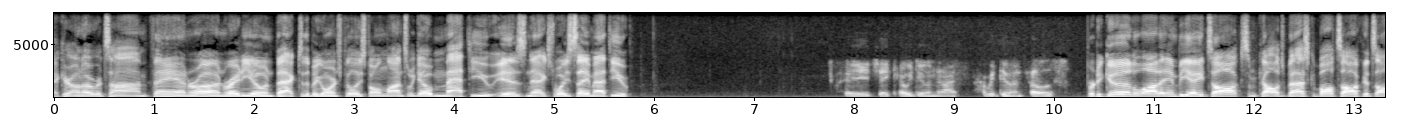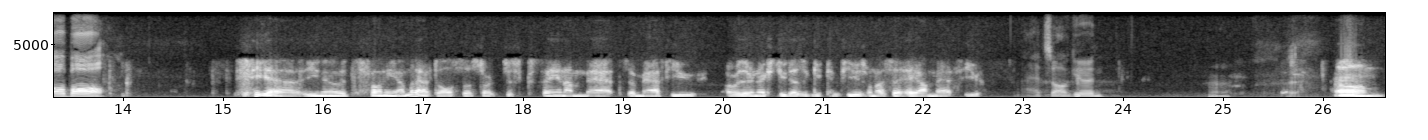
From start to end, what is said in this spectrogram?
Back here on overtime, fan run radio, and back to the Big Orange Phillies phone lines we go. Matthew is next. What do you say, Matthew? Hey, Jake, how we doing tonight? How we doing, fellas? Pretty good. A lot of NBA talk, some college basketball talk. It's all ball. Yeah, you know, it's funny. I'm gonna have to also start just saying I'm Matt, so Matthew over there next to you doesn't get confused when I say, "Hey, I'm Matthew." That's all good. Um,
